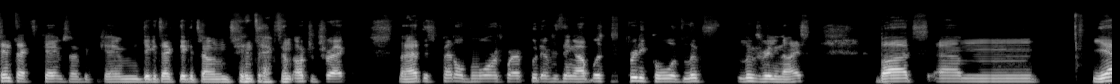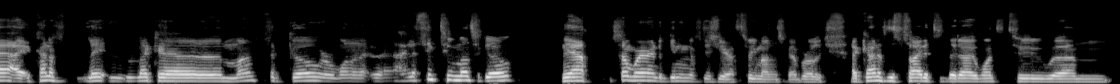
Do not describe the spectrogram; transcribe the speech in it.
Syntakt came, so it became Digitakt, Digitone, Syntakt, and Octatrack. And I had this pedal board where I put everything up. It was pretty cool. It looks looks really nice. But um, yeah, I kind of like a month ago or one, I think two months ago. Yeah, somewhere in the beginning of this year, three months ago, probably. I kind of decided that I wanted to um,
